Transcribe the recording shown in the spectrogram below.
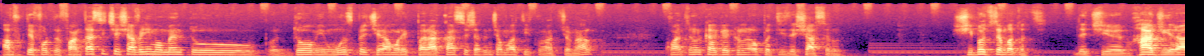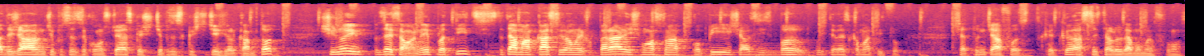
am făcut eforturi fantastice și a venit momentul 2011, eram în recuperare acasă și atunci am luat titlul național cu antrenori care cred că nu erau plătiți de șase luni. Și bătusem pe toți. Deci eh, Hagi era deja a început să se construiască și început să câștige și el cam tot. Și noi, îți dai seama, neplătiți, stăteam acasă, eram în recuperare și m-au sunat copiii și au zis, bă, uite, vezi că am luat titlul. Și atunci a fost, cred că asta este al doilea moment frumos.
